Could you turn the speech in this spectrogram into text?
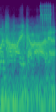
berkata ikan ada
